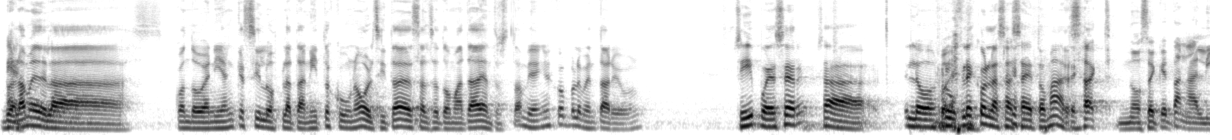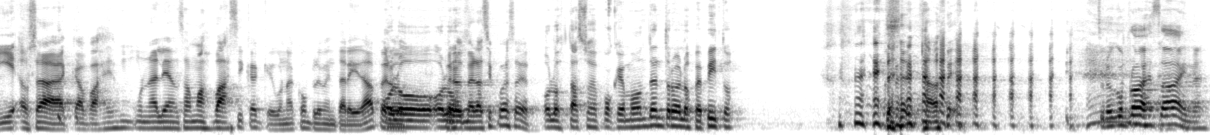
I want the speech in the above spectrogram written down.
Bien. Háblame de las... Cuando venían que si los platanitos con una bolsita de salsa de tomate adentro, eso también es complementario. ¿no? Sí, puede ser. O sea, los rufles con la salsa de tomate. Exacto. No sé qué tan ali o sea, capaz es una alianza más básica que una complementariedad, pero, O lo- o pero los- en verdad sí puede ser. O los tazos de Pokémon dentro de los pepitos. ¿Tú no comprabas esa vaina?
